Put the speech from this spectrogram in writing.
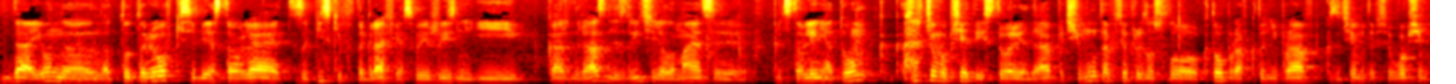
Да, и он э, от татуировки себе оставляет записки, фотографии о своей жизни. И каждый раз для зрителя ломается представление о том, как- о чем вообще эта история, да, почему так все произошло, кто прав, кто не прав, зачем это все. В общем,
